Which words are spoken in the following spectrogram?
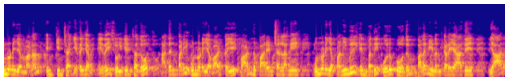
உன்னுடைய மனம் என்கின்ற இதயம் எதை சொல்கின்றதோ அதன்படி உன்னுடைய வாழ்க்கையை வாழ்ந்து பாரேன் செல்லமே. உன்னுடைய பணிவு என்பது ஒருபோதும் பலவீனம் கிடையாது. யார்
